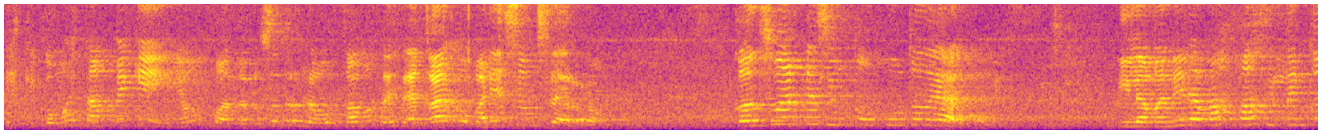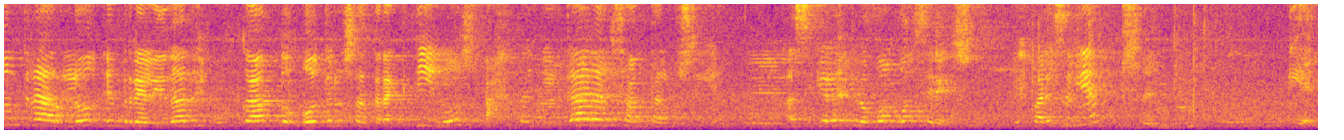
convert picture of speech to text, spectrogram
es que como es tan pequeño, cuando nosotros lo buscamos desde acá no parece un cerro. Con suerte es un conjunto de árboles. Y la manera más fácil de encontrarlo en realidad es buscando otros atractivos hasta llegar al Santa Lucía. Así que les propongo hacer eso. ¿Les parece bien? Sí. Bien.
